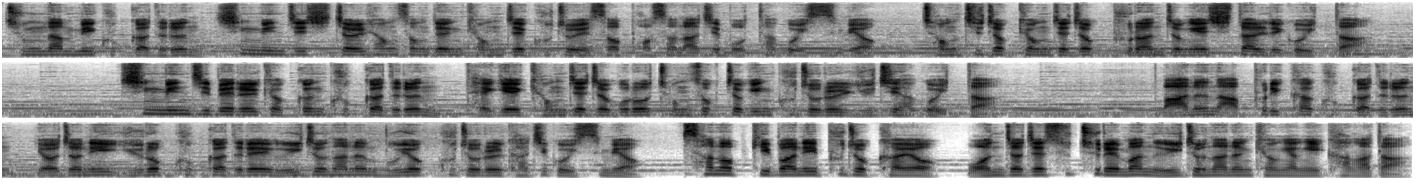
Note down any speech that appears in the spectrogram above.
중남미 국가들은 식민지 시절 형성된 경제 구조에서 벗어나지 못하고 있으며 정치적 경제적 불안정에 시달리고 있다. 식민 지배를 겪은 국가들은 대개 경제적으로 종속적인 구조를 유지하고 있다. 많은 아프리카 국가들은 여전히 유럽 국가들에 의존하는 무역 구조를 가지고 있으며 산업 기반이 부족하여 원자재 수출에만 의존하는 경향이 강하다.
